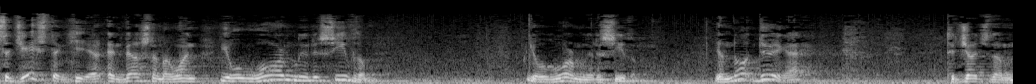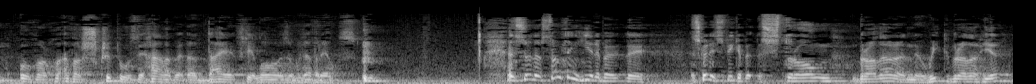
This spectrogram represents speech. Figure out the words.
suggesting here in verse number one, you'll warmly receive them you'll warmly receive them. You're not doing it to judge them over whatever scruples they have about their dietary laws or whatever else. and so there's something here about the, it's going to speak about the strong brother and the weak brother here.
